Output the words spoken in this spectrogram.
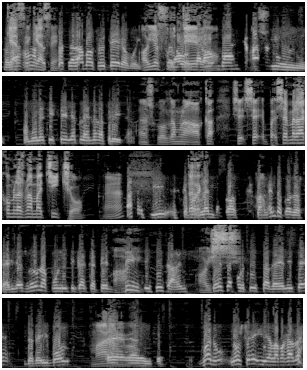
Què hace, què hace? Passarà amb el frutero avui. Oi, el Però frutero. farà un banc que passa amb, un, amb una cistella plena de fruita. Escolta'm, una... oh, que... Se, se, semblarà com les mamachicho. Eh? Ah, sí, és que parlem de coses, parlem de coses sèries. Ve una política que té 26 anys, Ai, que és sí. deportista d'èlite, de béisbol. Mare eh, bueno, no sé, i a la vegada...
